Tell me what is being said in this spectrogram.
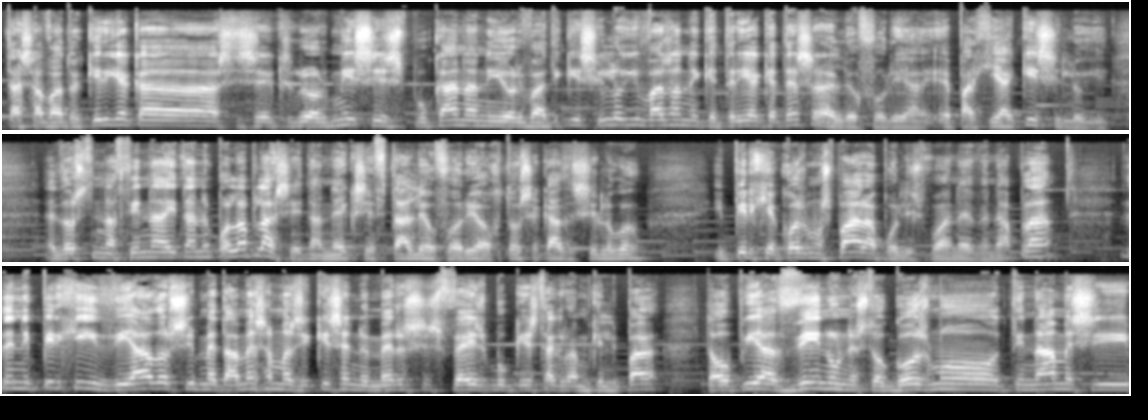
τα Σαββατοκύριακα στις εξορμήσεις που κάνανε οι ορειβατικοί σύλλογοι βάζανε και τρία και τέσσερα λεωφορεία, επαρχιακοί σύλλογοι. Εδώ στην Αθήνα ήταν πολλαπλάσια, ήταν 6-7 λεωφορεία, 8 σε κάθε σύλλογο. Υπήρχε κόσμος πάρα πολύ που ανέβαινε. Απλά δεν υπήρχε η διάδοση με τα μέσα μαζικής ενημέρωσης, facebook, instagram κλπ. Τα οποία δίνουν στον κόσμο την άμεση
